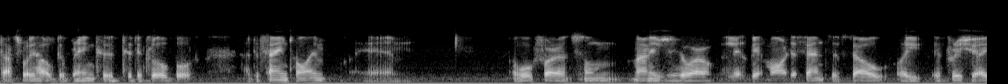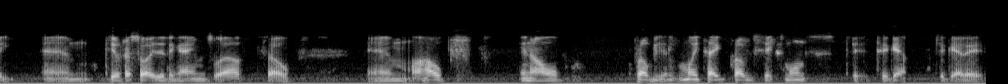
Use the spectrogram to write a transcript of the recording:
that's what I hope to bring to, to the club. But at the same time, um, I work for some managers who are a little bit more defensive, so I appreciate um, the other side of the game as well. So um, I hope, you know, probably it might take probably six months to, to get to get it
